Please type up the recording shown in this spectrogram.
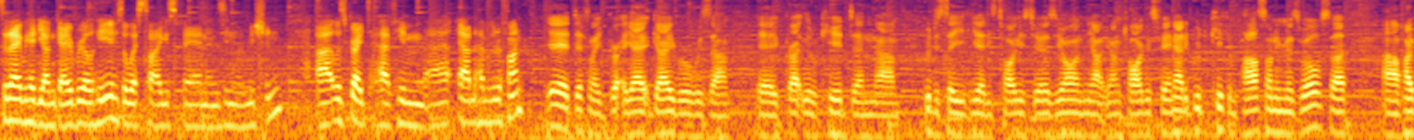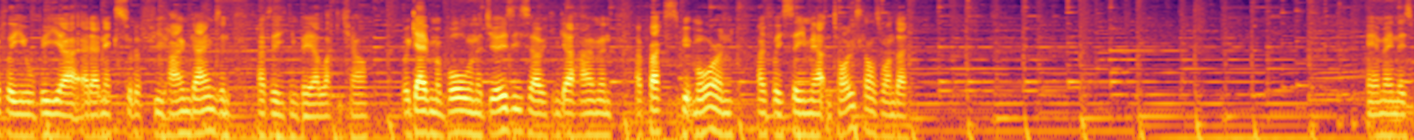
Today we had young Gabriel here, who's a Wests Tigers fan and is in remission. Uh, it was great to have him uh, out and have a bit of fun. Yeah, definitely. Gabriel was um, yeah, a great little kid and um, good to see he had his Tigers jersey on, young, young, Tigers fan. Had a good kick and pass on him as well, so uh, hopefully he'll be uh, at our next sort of few home games and hopefully he can be our lucky charm. We gave him a ball and a jersey so he can go home and uh, practice a bit more and hopefully see him out in Tigers colours one day. I mean, there's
